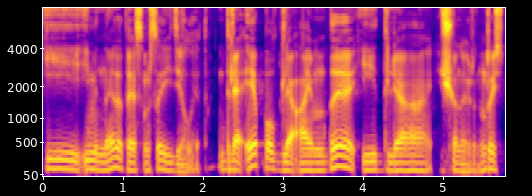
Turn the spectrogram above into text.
И именно это TSMC и делает. Для Apple, для AMD и для еще, наверное, ну то есть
